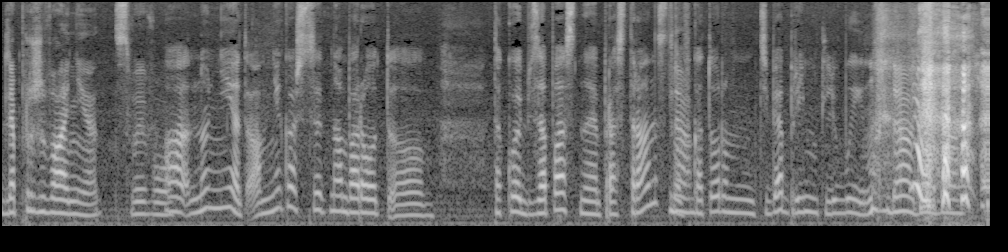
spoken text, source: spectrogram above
для проживания своего. А, ну нет, а мне кажется, это наоборот. э, такое безопасное пространство, Да. в котором тебя примут любым. Да, да, да.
